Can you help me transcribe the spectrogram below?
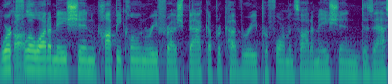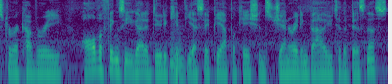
Workflow cost? automation, copy clone refresh, backup recovery, performance automation, disaster recovery, all the things that you got to do to keep the SAP applications generating value to the business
